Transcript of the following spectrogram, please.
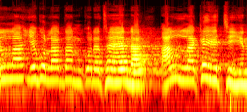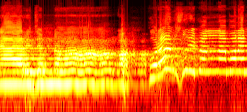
আল্লাহ এগুলা দান করেছেন। আল্লাহকে চিনার জন্য। কোরআন শরীফ আল্লাহ বলেন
